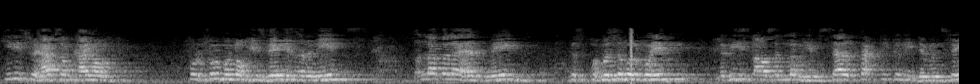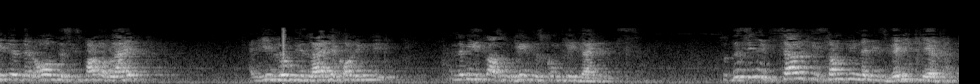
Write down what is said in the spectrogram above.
He needs to have some kind of fulfillment of his various other needs. So Allah Ta'ala has made this permissible for him. Nabi Sallallahu himself practically demonstrated that all this is part of life. And he lived his life accordingly. And Nabi Sallallahu gave this complete guidance. So this in itself is something that is very clear cut.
